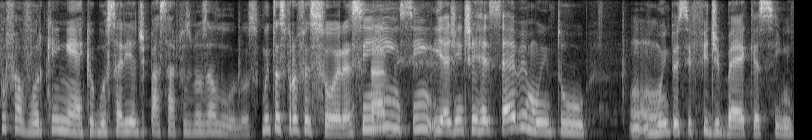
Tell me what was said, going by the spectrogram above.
por favor, quem é que eu gostaria de passar para os meus alunos? Muitas professoras. Sim, sabe? sim. E a gente recebe muito, muito esse feedback, assim.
